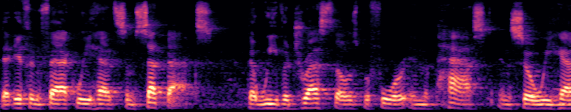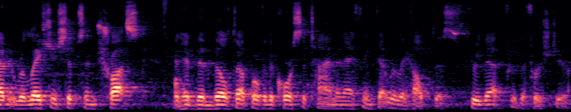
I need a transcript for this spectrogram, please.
that if in fact we had some setbacks, that we've addressed those before in the past, and so we had relationships and trust that had been built up over the course of time, and I think that really helped us through that for the first year.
